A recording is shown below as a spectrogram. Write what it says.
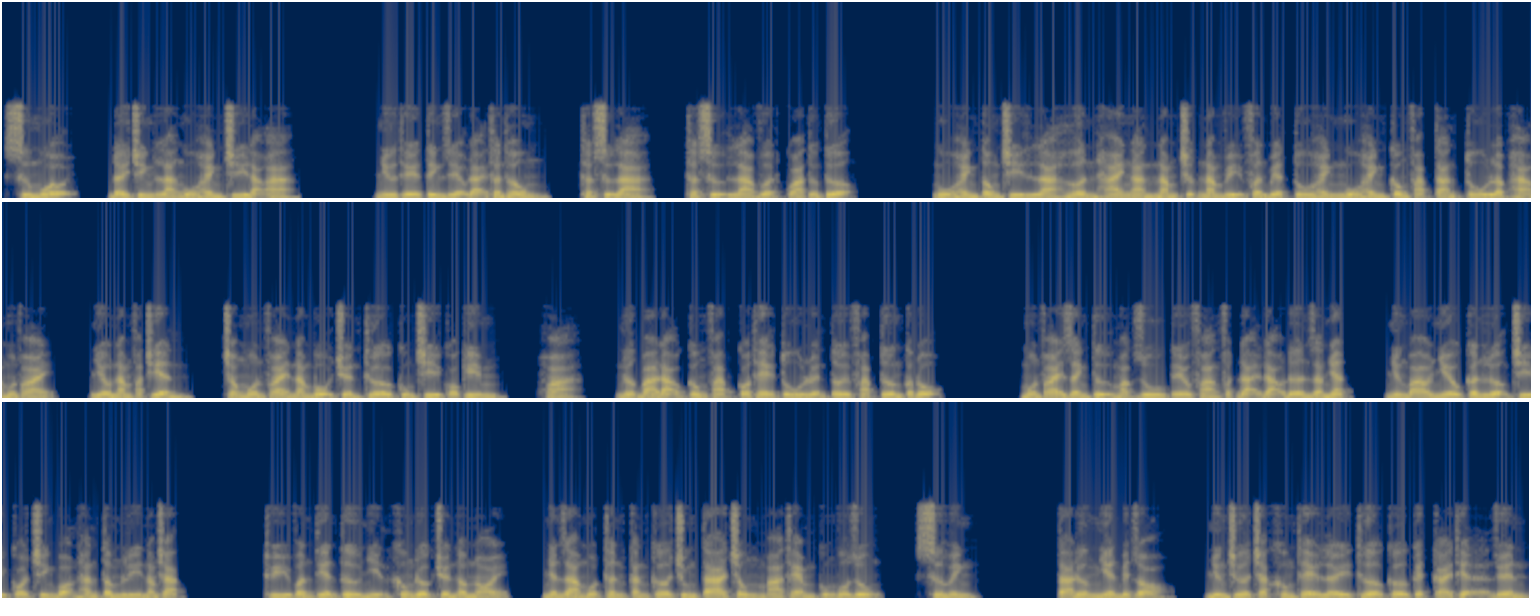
Sư muội, đây chính là ngũ hành trí đạo a. Như thế tinh diệu đại thần thông, thật sự là, thật sự là vượt qua tưởng tượng. Ngũ hành tông chỉ là hơn hai ngàn năm trước năm vị phân biệt tu hành ngũ hành công pháp tán tu lập hạ môn phái, nhiều năm phát triển trong môn phái năm bộ truyền thừa cũng chỉ có kim, hỏa, nước ba đạo công pháp có thể tu luyện tới pháp tướng cấp độ. Môn phái danh tự mặc dù kêu phảng phất đại đạo đơn giản nhất, nhưng bao nhiêu cân lượng chỉ có chính bọn hắn tâm lý nắm chắc. Thủy vân tiên tử nhịn không được truyền âm nói, nhân ra một thân căn cơ chúng ta trông mà thèm cũng vô dụng, sư minh ta đương nhiên biết rõ, nhưng chưa chắc không thể lấy thừa cơ kết cái thiện duyên,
